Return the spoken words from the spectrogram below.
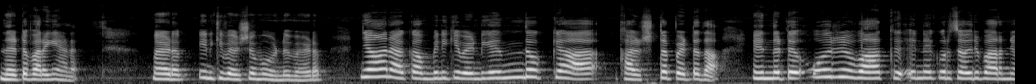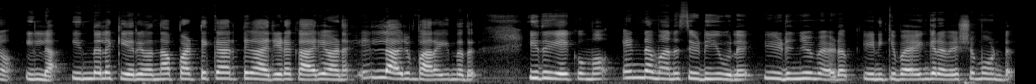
എന്നിട്ട് പറയുകയാണ് മാഡം എനിക്ക് വിഷമമുണ്ട് മാഡം. ഞാൻ ആ കമ്പനിക്ക് വേണ്ടി എന്തൊക്കെ കഷ്ടപ്പെട്ടതാ. എന്നിട്ട് ഒരു വാക്ക് എന്നെക്കുറിച്ച് അവർ പറഞ്ഞോ? ഇല്ല. ഇന്നലെ കയറി വന്ന ആ പട്ടിക്കാരട്ടുകാരിയുടെ കാര്യമാണ് എല്ലാവരും പറയുന്നത്. ഇത് കേൾക്കുമ്പോൾ എന്റെ മനസ്സിടിയൂലേ ഇടിഞ്ഞു മേഡം. എനിക്ക് ഭയങ്കര വിഷമമുണ്ട്.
